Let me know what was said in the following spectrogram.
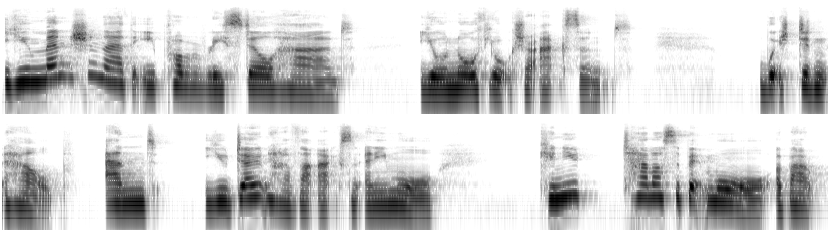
you mentioned there that you probably still had your North Yorkshire accent, which didn't help. And you don't have that accent anymore. Can you tell us a bit more about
